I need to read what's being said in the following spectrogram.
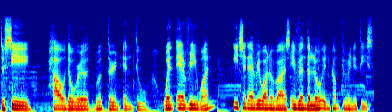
to see how the world will turn into when everyone, each and every one of us, even the low income communities,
